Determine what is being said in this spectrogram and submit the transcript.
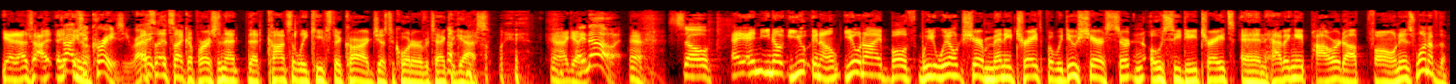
Yeah, that's I, Drives you crazy, right? It's, it's like a person that, that constantly keeps their car just a quarter of a tank of gas. yeah, I get I it. know it. Yeah. So And, and you know, you you know, you and I both we, we don't share many traits, but we do share certain OCD traits, and having a powered up phone is one of them.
